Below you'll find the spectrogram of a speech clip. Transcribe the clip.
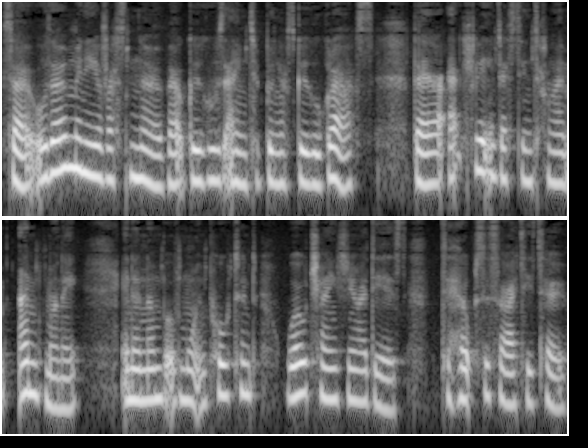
So, although many of us know about Google's aim to bring us Google Glass, they are actually investing time and money in a number of more important, world changing ideas to help society too.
